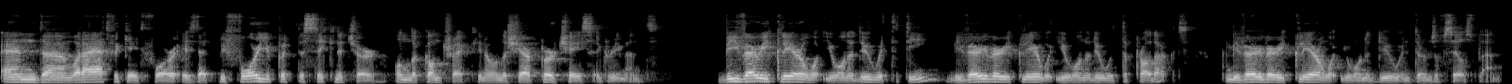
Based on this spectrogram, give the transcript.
And um, what I advocate for is that before you put the signature on the contract, you know, on the share purchase agreement, be very clear on what you want to do with the team. Be very, very clear what you want to do with the product and be very, very clear on what you want to do in terms of sales plan.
